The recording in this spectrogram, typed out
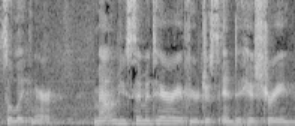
So Lake Merritt, Mountain View Cemetery, if you're just into history,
